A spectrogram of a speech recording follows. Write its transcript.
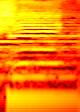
是。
